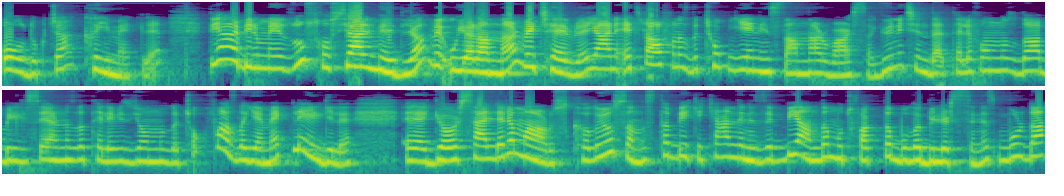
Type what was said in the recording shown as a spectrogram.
oldukça kıymetli. Diğer bir mevzu sosyal medya ve uyaranlar ve çevre. Yani etrafınızda çok yiyen insanlar varsa, gün içinde telefonunuzda, bilgisayarınızda, televizyonunuzda çok fazla yemekle ilgili e, görsellere maruz kalıyorsanız tabii ki kendinizi bir anda mutfakta bulabilirsiniz. Burada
